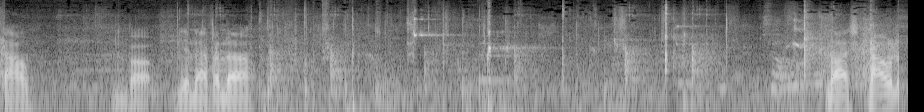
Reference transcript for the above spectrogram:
Down, but you never know. Nice counter.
